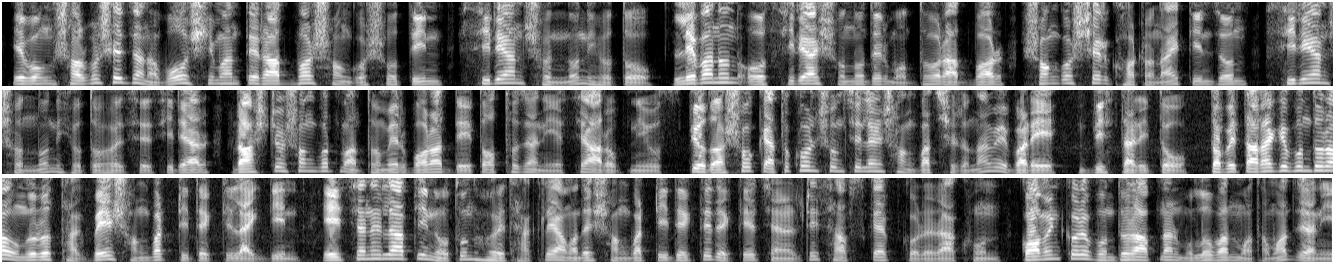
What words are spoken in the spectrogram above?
এবং সর্বশেষ জানাব, সীমান্তে রাতভর সংঘর্ষ তিন সিরিয়ান সৈন্য নিহত। লেবানন ও সিরিয়ার সৈন্যদের মধ্যে রাতভর সংঘর্ষের ঘটনায় তিনজন সিরিয়ান সৈন্য নিহত হয়েছে। সিরিয়ার রাষ্ট্রীয় সংবাদ মাধ্যমের বরাদ দিয়ে তথ্য জানিয়েছে আরব নিউজ। প্রিয় দর্শক, এতক্ষণ শুনছিলেন সংবাদ শিরোনাম, এবারে বিস্তারিত। তবে তার আগে বন্ধুরা, অনুরোধ থাকবে, সংবাদটিতে একটি লাইক দিন। এই চ্যানেলে আপনি নতুন হয়ে থাকলে আমাদের সংবাদটি দেখতে দেখতে চ্যানেলটি সাবস্ক্রাইব করে রাখুন। কমেন্ট করে বন্ধুরা আপনার মূল্যবান মতামত জানিয়ে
